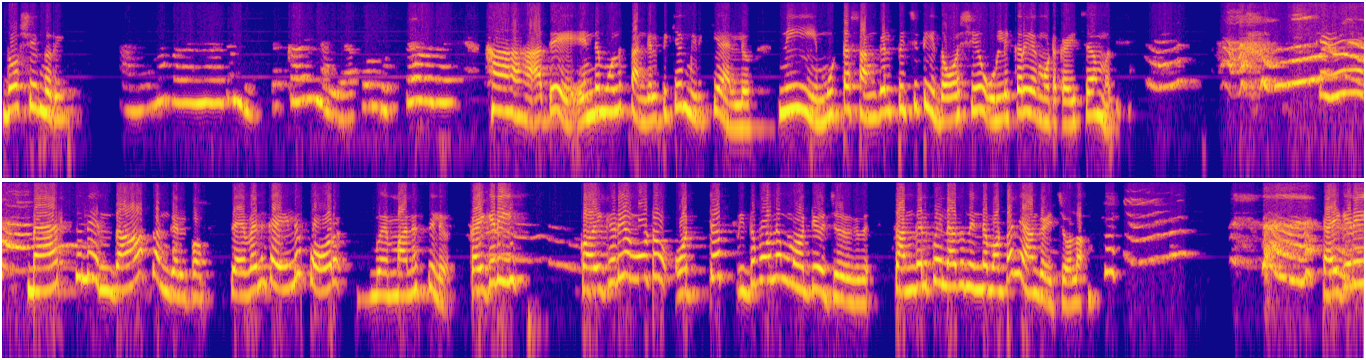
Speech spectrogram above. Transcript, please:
ദോശയും കറി. ഹാ അതെ എന്റെ മോൾ സങ്കല്പിക്കാൻ മിരിക്കുകയല്ലോ നീ മുട്ട സങ്കല്പിച്ചിട്ട് ഈ ദോശയോ ഉള്ളിക്കറി അങ്ങോട്ട് കഴിച്ചാൽ മതി. മാത്സിൽ എന്താ സങ്കല്പം? സെവൻ കയ്യിൽ ഫോർ മനസ്സിൽ. കൈക്കടി കൈക്കടി അങ്ങോട്ട് ഒറ്റ ഇതുപോലെ മാറ്റി വെച്ചത് സങ്കല്പം ഇല്ലാതെ നിന്റെ മുട്ട ഞാൻ കഴിച്ചോളാം. കൈകടി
